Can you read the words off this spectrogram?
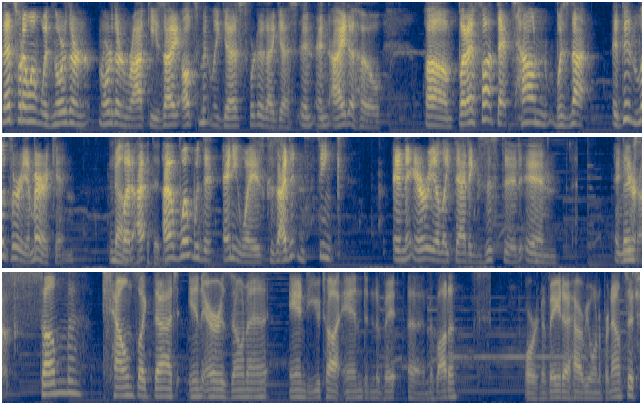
that's what I went with northern Northern Rockies. I ultimately guessed. Where did I guess? In, in Idaho, um, but I thought that town was not. It didn't look very American. No, but I, I went with it anyways because I didn't think an area like that existed in. in There's Europe. some towns like that in Arizona and Utah and Neva- uh, Nevada, or Nevada, however you want to pronounce it.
